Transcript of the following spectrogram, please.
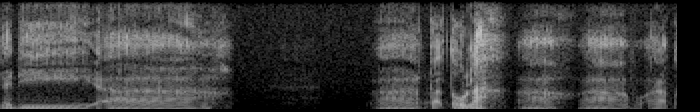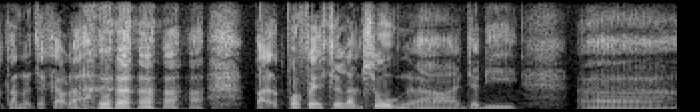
jadi uh, Uh, tak tahulah. Uh, uh, aku tak nak cakap lah. Tak professional langsung. Uh, jadi uh,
